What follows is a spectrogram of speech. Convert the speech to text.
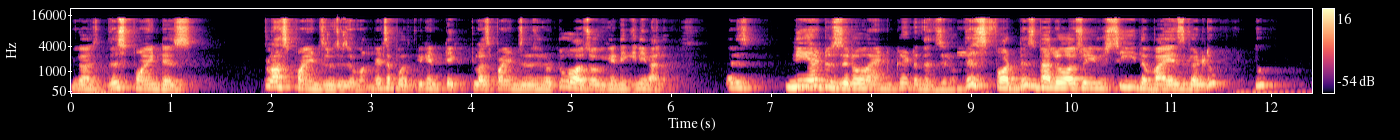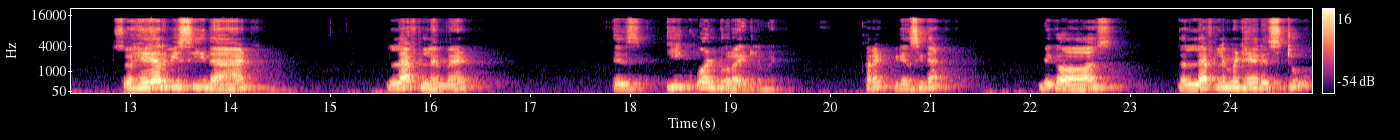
because this point is plus 0.001 let's suppose we can take plus 0.002 also we can take any value. That is near to 0 and greater than 0 this for this value also you see the y is equal to 2 so here we see that left limit is equal to right limit. Correct? We can see that? Because the left limit here is 2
